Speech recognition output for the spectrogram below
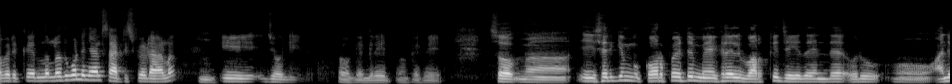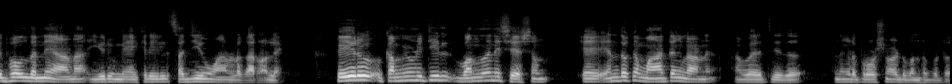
അവർക്ക് എന്നുള്ളത് കൊണ്ട് ഞാൻ സാറ്റിസ്ഫൈഡ് ആണ് ഈ ജോലിയിൽ. Okay great okay great so ഈ ശരിക്കും കോർപ്പറേറ്റ് മേഖലയിൽ വർക്ക് ചെയ്തതിന്റെ ഒരു അനുഭവം തന്നെയാണ് ഈ ഒരു മേഖലയിൽ സജീവമാനുള്ള കാരണം അല്ലേ? ഈ ഒരു കമ്മ്യൂണിറ്റിയിൽ വന്നതിന് ശേഷം എന്തൊക്കെ മാറ്റങ്ങളാണ് വരുത്തിയത് നിങ്ങളുടെ പ്രൊഫഷനുമായിട്ട് ബന്ധപ്പെട്ട്?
